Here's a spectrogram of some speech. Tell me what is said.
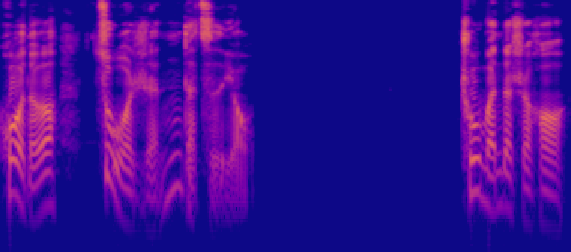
获得做人的自由。出门的时候，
